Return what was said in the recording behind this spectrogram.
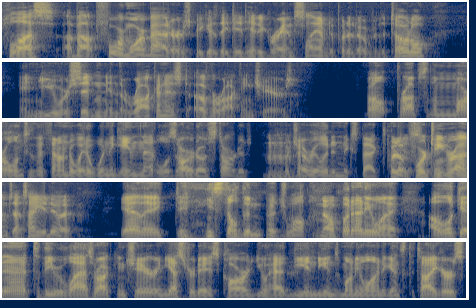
plus about four more batters because they did hit a grand slam to put it over the total, and you were sitting in the rockinest of rocking chairs. Well, props to the Marlins because they found a way to win a game that Luzardo started, mm. which I really didn't expect. Put up 14 runs. That's how you do it. Yeah, they he still didn't pitch well. No, But anyway, uh, looking at the last rocking chair in yesterday's card, you had the Indians money line against the Tigers.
